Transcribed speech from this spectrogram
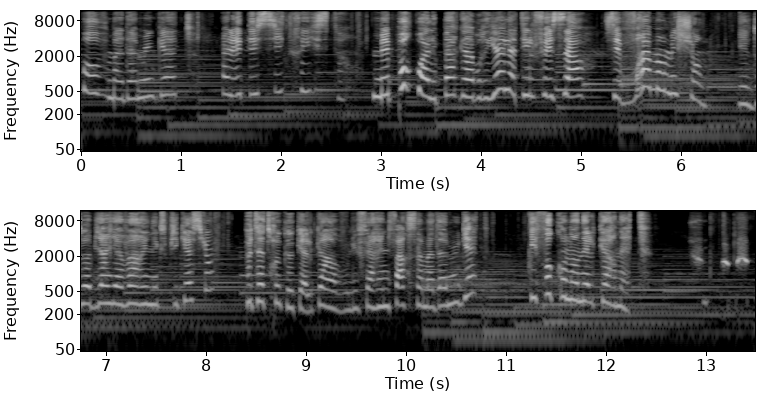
pauvre Madame Huguette. Elle était si triste. Mais pourquoi le père Gabriel a-t-il fait ça? C'est vraiment méchant. Il doit bien y avoir une explication. Peut-être que quelqu'un a voulu faire une farce à Madame Huguette. Il faut qu'on en ait le cœur net.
